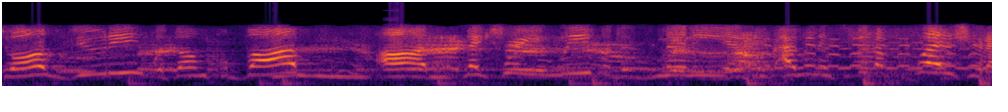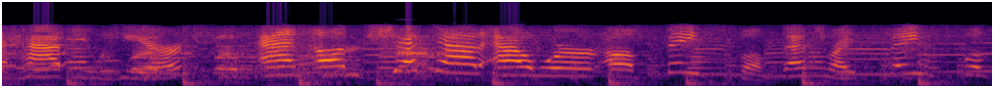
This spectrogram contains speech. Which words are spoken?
Dog Duty with Uncle Bob. Um, make sure you leave with as many as, I mean, it's been a pleasure to have you here. And um, check out our uh, Facebook, that's right, Facebook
